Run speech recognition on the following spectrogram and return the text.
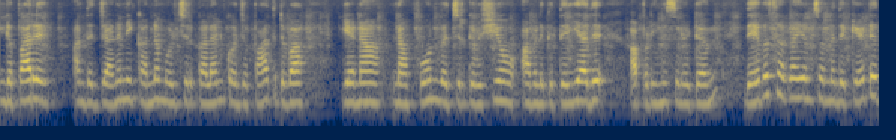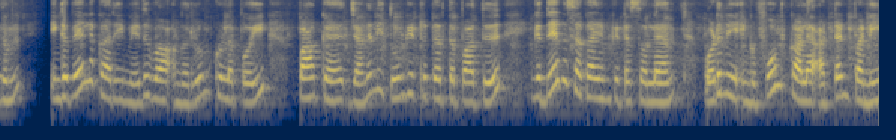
இங்கே பாரு அந்த ஜனனி கண்ணை முழிச்சிருக்காளான்னு கொஞ்சம் பார்த்துட்டு வா. ஏன்னா நான் ஃபோன் வச்சிருக்க விஷயம் அவளுக்கு தெரியாது அப்படின்னு சொல்லிட்டு தேவசகாயம் சொன்னதை கேட்டதும் இங்கே வேலைக்காரி மெதுவா அங்கே ரூம்குள்ளே போய் பார்க்க ஜனனி தூங்கிட்டு இருக்கிறத பார்த்து இங்கே தேவசகாயம் கிட்ட சொல்ல உடனே எங்கள் ஃபோன் காலை அட்டன் பண்ணி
